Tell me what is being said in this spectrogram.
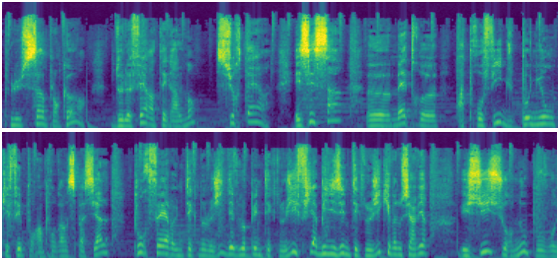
plus simple encore de le faire intégralement sur Terre. Et c'est ça, euh, mettre euh, à profit du pognon qui est fait pour un programme spatial pour faire une technologie, développer une technologie, fiabiliser une technologie qui va nous servir ici sur nous, pauvres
